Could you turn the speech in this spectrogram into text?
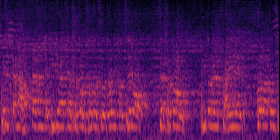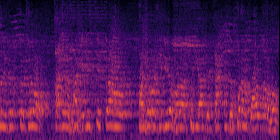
পিলকানা হত্যাকাণ্ডে বিডিআর যে সকল সদস্য জড়িত ছিল, যে সকল ভিতরের বাইরের কলাকৌশলী জড়িত ছিল, তাদের ফাঁসি নিশ্চিত করা হোক, পাশাপাশি নিরপরাধ বিডিআরদের চাকরিতে পুনর্বহাল করা হোক।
